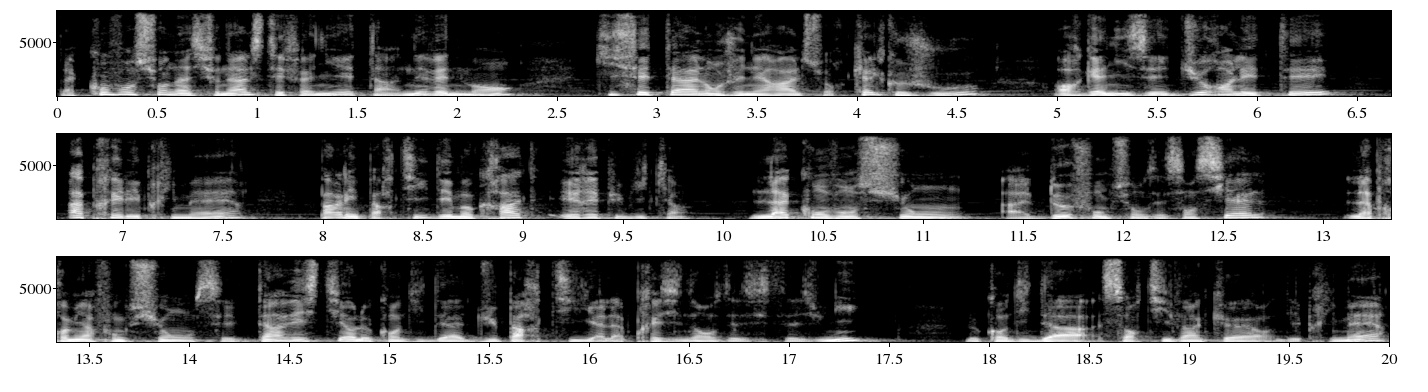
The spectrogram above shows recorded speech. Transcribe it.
La Convention nationale, Stéphanie, est un événement qui s'étale en général sur quelques jours, organisé durant l'été, après les primaires, par les partis démocrates et républicains. La Convention a deux fonctions essentielles. La première fonction, c'est d'investir le candidat du parti à la présidence des États-Unis, le candidat sorti vainqueur des primaires,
